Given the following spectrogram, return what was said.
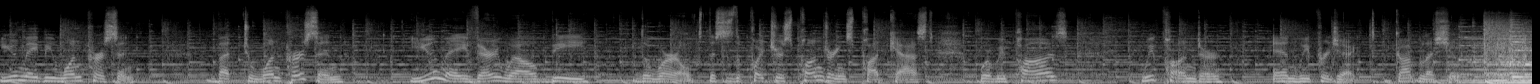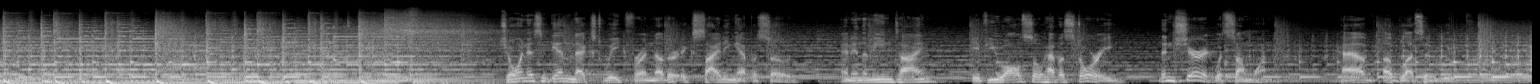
you may be one person, but to one person, you may very well be the world. This is the Poitras Ponderings podcast, where we pause, we ponder, and we project. God bless you. Join us again next week for another exciting episode. And in the meantime, if you also have a story, then share it with someone. Have a blessed week.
